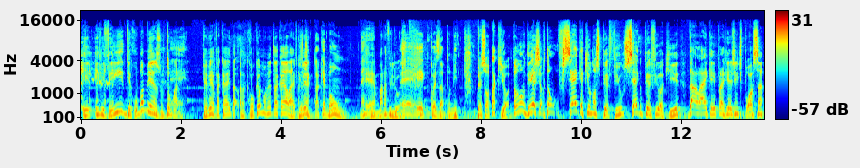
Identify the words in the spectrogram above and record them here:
Ele, ele vem e derruba mesmo. Tomara. É. Quer ver? Vai cair, a qualquer momento vai cair a live. Mas Quer o ver? TikTok é bom, né? É maravilhoso. É, é coisa bonita. Pessoal tá aqui, ó. Então não deixa. Então segue aqui o nosso perfil, segue o perfil aqui, dá like aí para que a gente possa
